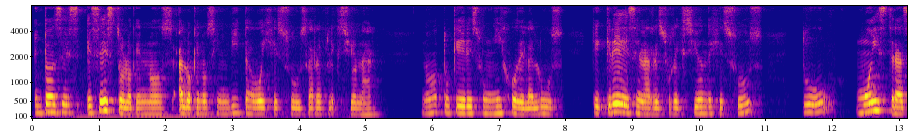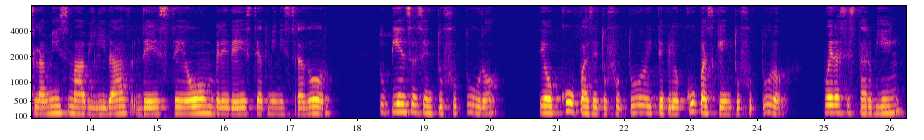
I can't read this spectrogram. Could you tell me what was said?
Entonces, es esto lo que nos, a lo que nos invita hoy Jesús a reflexionar, ¿no? Tú que eres un hijo de la luz, que crees en la resurrección de Jesús, tú muestras la misma habilidad de este hombre, de este administrador. Tú piensas en tu futuro, te ocupas de tu futuro y te preocupas que en tu futuro puedas estar bien.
